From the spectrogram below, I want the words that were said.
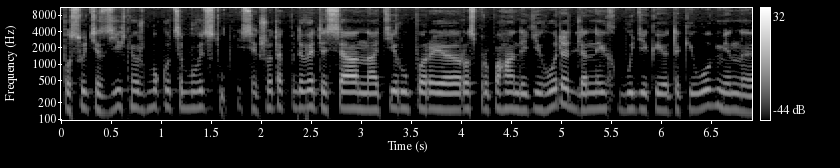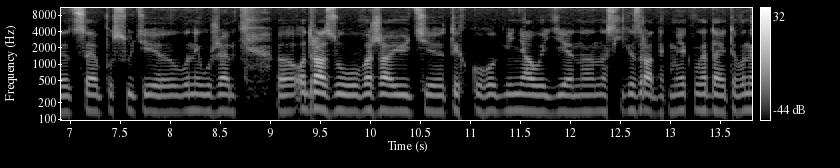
по суті з їхнього ж боку це був відступність. Якщо так подивитися на ті рупори розпропаганди, які говорять, для них будь-який такий обмін е, це по суті вони вже е, одразу вважають е, тих, кого обміняли, є на наскільки зрадниками. Як ви гадаєте, вони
